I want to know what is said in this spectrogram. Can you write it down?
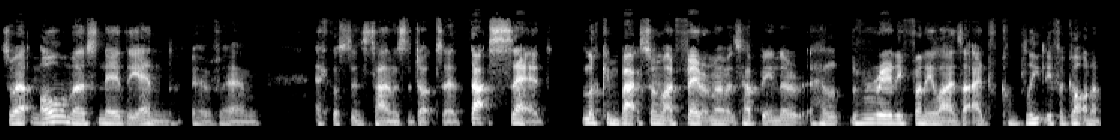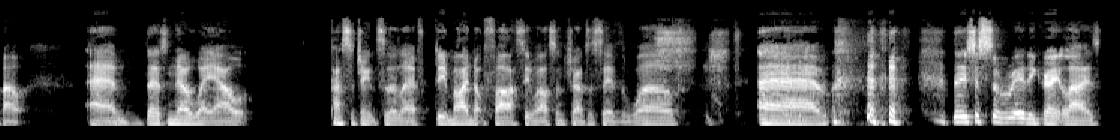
so we're Mhm. almost near the end of um, Eccleston's time as the Doctor. That said, looking back, some of my favorite moments have been the really funny lines that I'd completely forgotten about. Um, Mhm. There's no way out. Pass the drink to the left. Do you mind not farting whilst I'm trying to save the world? Um, there's just some really great lines.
